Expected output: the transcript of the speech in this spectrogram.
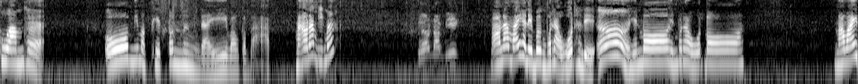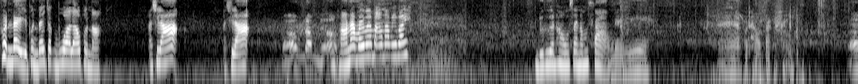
ความแท้โอ้ มีหมักเพชรต้นหนึ่งไดเว้ากระบาบ มาเอาน้ำอีกมะไปเอาน้ำอีก มาเอาน้ำไว้ให้ได้เบิ่งพ่อเฒ่าโฮดหั่นเด้เออ เห็นบ่เห็นพ่อเฒ่าโฮดบ่ มาไว้เพิ่นได้เพิ่นได้จักบัวแล้วเพิ่นน่ะอาชิระอาชิระมาเอาน้ำเนี่ยเอามาเอาน้ำไว้ไว้มาเอาน้ำไว้ไว้ดูเพื่อนเฮาใส่น้ำสางเด้อ่าพ่อเฒ่าตักให้เอา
